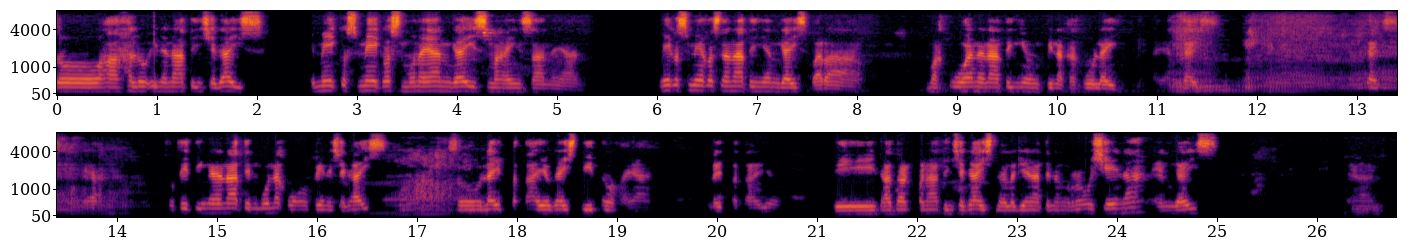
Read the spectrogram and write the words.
So, hahaluin na natin siya, guys. I-mekos-mekos muna yan, guys, mga insan. Ayan. Mekos-mekos na natin yan, guys, para makuha na natin yung pinakakulay. Ayan, guys. Guys. Ayan. So, titingnan natin muna kung okay na siya, guys. So, light pa tayo, guys, dito. Ayan. Light pa tayo. I-dark pa natin siya, guys. Lalagyan natin ng rosé na. Ayan, guys. Ayan.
